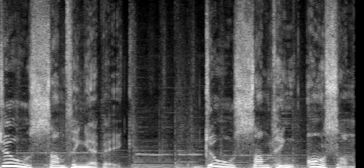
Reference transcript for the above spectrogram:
do something epic. Do something awesome.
